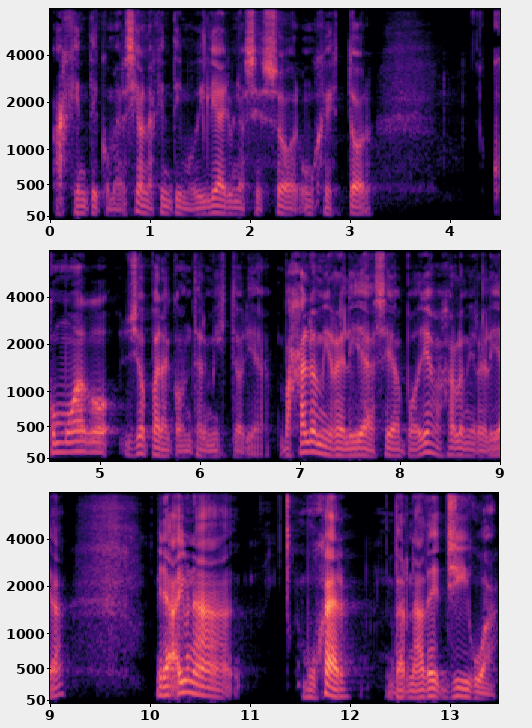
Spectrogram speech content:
agente comercial, un agente inmobiliario, un asesor, un gestor. ¿Cómo hago yo para contar mi historia? Bajarlo a mi realidad, Seba, ¿podrías bajarlo a mi realidad? Mira, hay una mujer, Bernadette Jiwa,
